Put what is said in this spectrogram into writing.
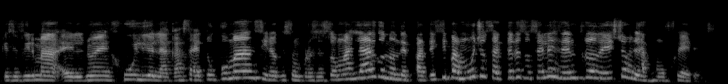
que se firma el 9 de julio en la Casa de Tucumán, sino que es un proceso más largo en donde participan muchos actores sociales, dentro de ellos las mujeres.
